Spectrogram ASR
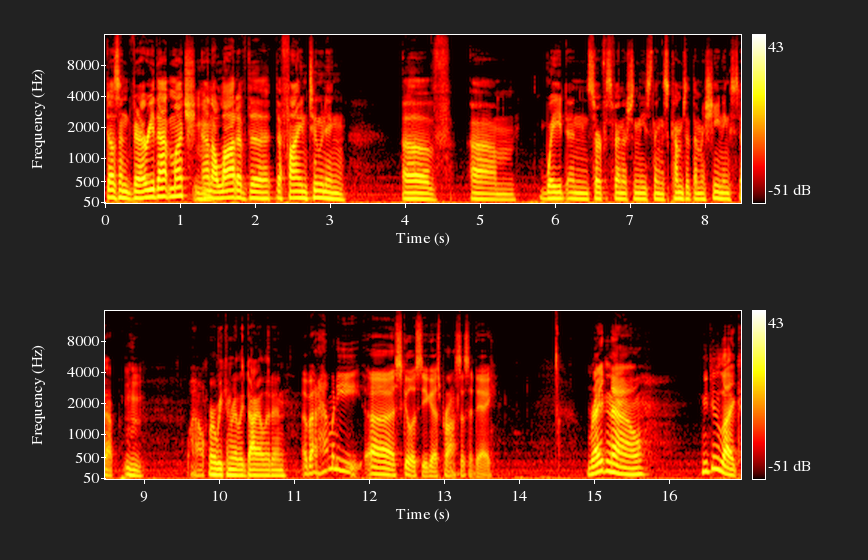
doesn't vary that much, Mhm. and a lot of the the fine tuning of um, weight and surface finish and these things comes at the machining step, Mhm. Wow. where we can really dial it in. About how many uh, skillets do you guys process a day? Right now, we do like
